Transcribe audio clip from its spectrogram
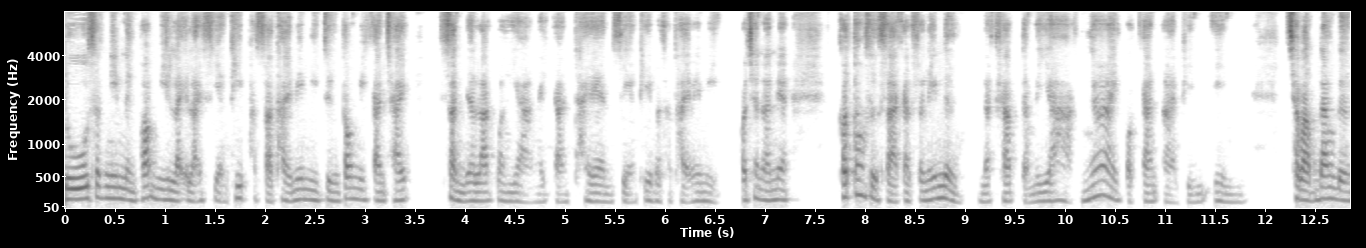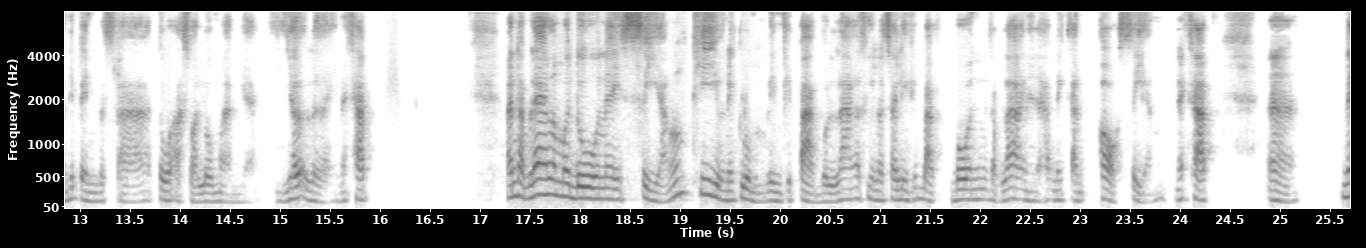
รู้สักนิดหนึ่งเพราะมีหลาย ๆ เสียงที่ภาษาไทยไม่มีจึงต้องมีการใช้สัญลักษณ์บางอย่างในการแทนเสียงที่ภาษาไทยไม่มี เพราะฉะนั้นเนี่ยก็ต้องศึกษากันสักนิดหนึ่งนะครับ แต่ไม่ยากง่ายกว่าการอ่านพิมพ์อิน ฉบับดั้งเดิมที่เป็นภาษาตัวอักษรโรมันเนี่ยเยอะเลยนะครับ อันดับแรกเรามาดูในเสียงที่อยู่ในกลุ่มริมฝีปากบนล่างก็คือเราใช้ริมฝีปากบนกับล่างเนี่ยนะครับ ในการออกเสียงนะครับอ่า ใน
